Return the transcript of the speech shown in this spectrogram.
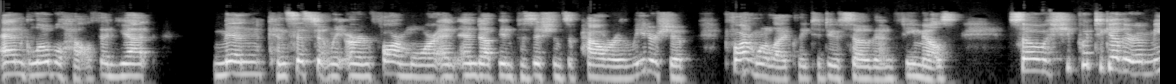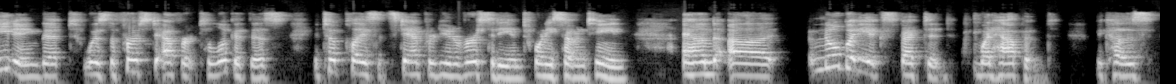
and global health, and yet men consistently earn far more and end up in positions of power and leadership, far more likely to do so than females. So she put together a meeting that was the first effort to look at this. It took place at Stanford University in 2017. And uh, nobody expected what happened because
